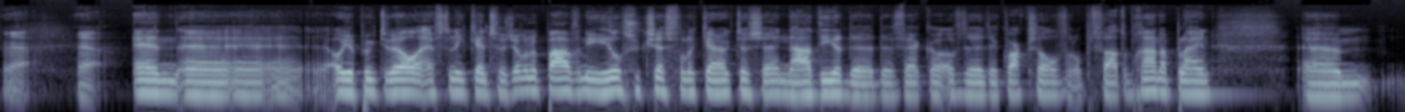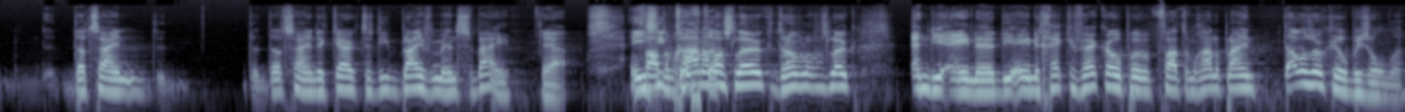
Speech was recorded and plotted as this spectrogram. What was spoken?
Ja. ja. En eh eh Oja Punctueel Efteling kent sowieso wel een paar van die heel succesvolle characters. Eh, Nadir, de, de, verko of de, de kwakzalver op het Vaat op Ghanaplein. Ehm, dat, zijn, dat zijn de characters die blijven mensen bij. ja. En je ziet Ghana dat- was leuk, Droomvlucht was leuk. En die ene, die ene gekke verkoper op op Ghanaplein, dat was ook heel bijzonder.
